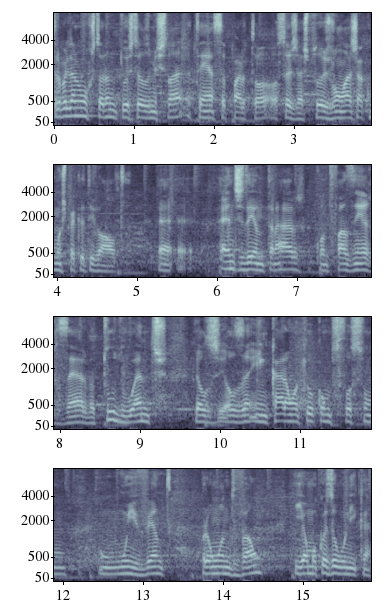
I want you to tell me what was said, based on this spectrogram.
Trabalhar num restaurante de duas estrelas Michelin tem essa parte, ou seja, as pessoas vão lá já com uma expectativa alta. É, é, antes de entrar, quando fazem a reserva, tudo antes, eles, eles encaram aquilo como se fosse um, um, evento para onde vão e é uma coisa única.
